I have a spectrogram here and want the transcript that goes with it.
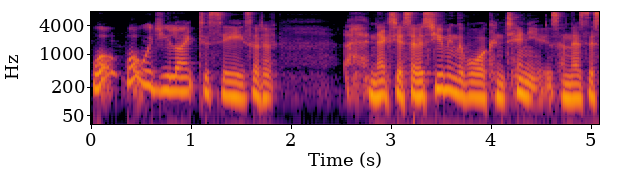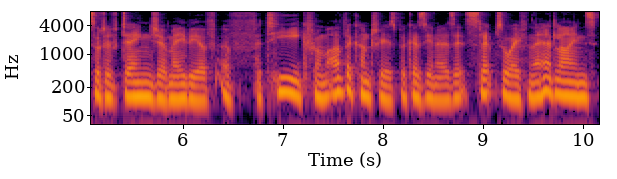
What what would you like to see sort of next year? So assuming the war continues and there's this sort of danger maybe of, of fatigue from other countries because you know as it slips away from the headlines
